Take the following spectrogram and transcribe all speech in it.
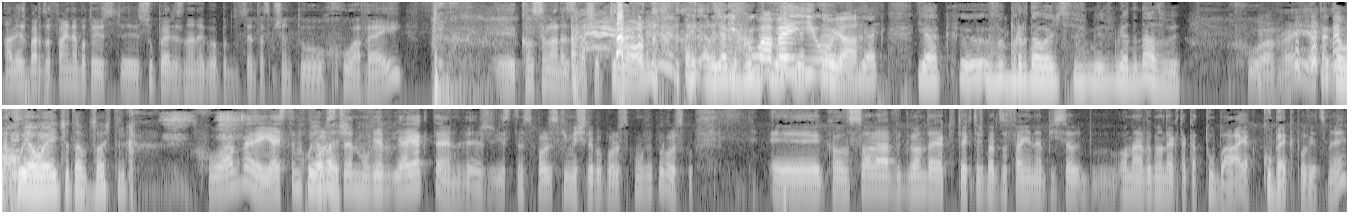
Ale jest bardzo fajna, bo to jest y, super znanego producenta sprzętu Huawei. Y, Konsola nazywa się Tron. Ej, ale jak, wy- Huawei jak, i jak, Uja. jak, jak y, wybrnąłeś z wymi- zmiany nazwy. Huawei? Ja tak Tam Huawei czy tam coś, tylko Huawei, ja jestem w. Polsce, mówię, ja jak ten, wiesz, jestem z Polski, myślę po polsku, mówię po polsku. Yy, konsola wygląda, jak tutaj ktoś bardzo fajnie napisał, ona wygląda jak taka tuba, jak kubek powiedzmy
